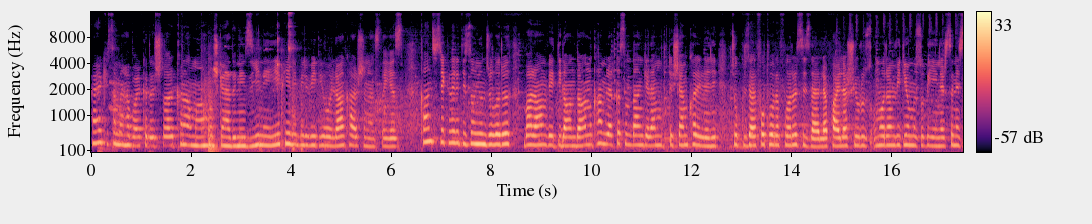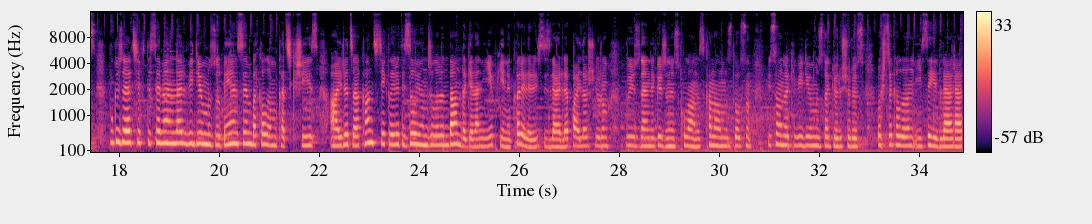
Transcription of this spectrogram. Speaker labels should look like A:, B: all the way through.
A: Herkese merhaba arkadaşlar. Kanalıma hoş geldiniz. Yine yepyeni bir videoyla karşınızdayız. Kan Çiçekleri dizi oyuncuları Baran ve Dilan'dan kamera arkasından gelen muhteşem kareleri, çok güzel fotoğrafları sizlerle paylaşıyoruz. Umarım videomuzu beğenirsiniz. Bu güzel çifti sevenler videomuzu beğensin. Bakalım kaç kişiyiz. Ayrıca Kan Çiçekleri dizi oyuncularından da gelen yepyeni kareleri sizlerle paylaşıyorum. Bu yüzden de gözünüz kulağınız kanalımızda olsun. Bir sonraki videomuzda görüşürüz. Hoşçakalın, iyi seyirler.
